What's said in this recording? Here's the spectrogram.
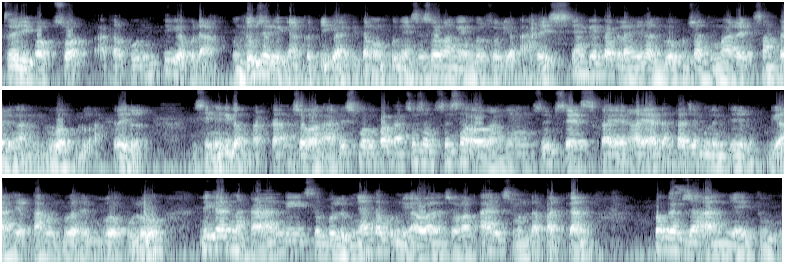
Three of Swords ataupun tiga pedang. Untuk zodiak yang ketiga, kita mempunyai seseorang yang berzodiak Aries yang diangka kelahiran 21 Maret sampai dengan 20 April. Di sini digambarkan seorang Aries merupakan sosok seseorang yang sukses, kaya raya dan tajam melintir di akhir tahun 2020 dikarenakan di sebelumnya ataupun di awal seorang Aries mendapatkan pekerjaan yaitu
